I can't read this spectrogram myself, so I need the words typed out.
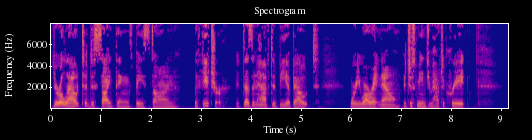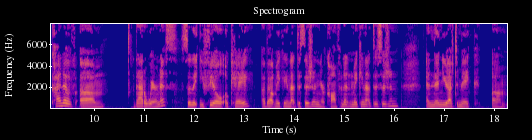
you're allowed to decide things based on the future. It doesn't have to be about where you are right now. It just means you have to create kind of um, that awareness so that you feel okay about making that decision. You're confident in making that decision. And then you have to make um,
